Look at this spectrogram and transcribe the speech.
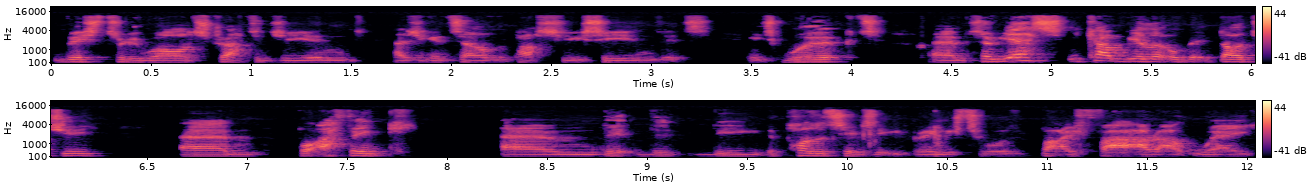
risk to reward strategy, and as you can tell, over the past few seasons, it's it's worked. Um, so yes, he can be a little bit dodgy, um, but I think um, the, the, the the positives that he brings to us by far outweigh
